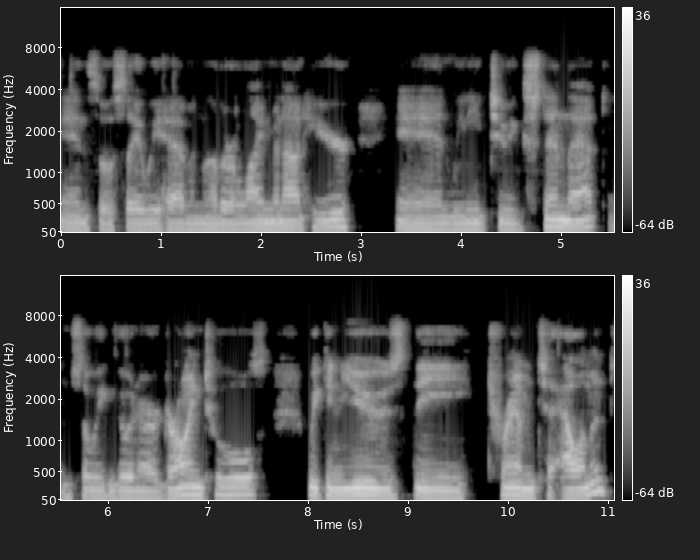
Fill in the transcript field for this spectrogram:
And so say we have another alignment out here and we need to extend that. And so we can go into our drawing tools. We can use the trim to element.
